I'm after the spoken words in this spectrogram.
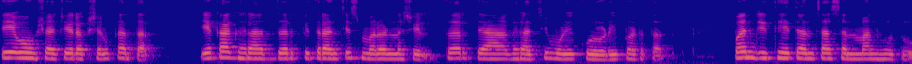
ते वंशाचे रक्षण करतात. एका घरात जर पितरांचे स्मरण नसेल तर त्या घराची मुळे कोरडी पडतात. पण जिथे त्यांचा सन्मान होतो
